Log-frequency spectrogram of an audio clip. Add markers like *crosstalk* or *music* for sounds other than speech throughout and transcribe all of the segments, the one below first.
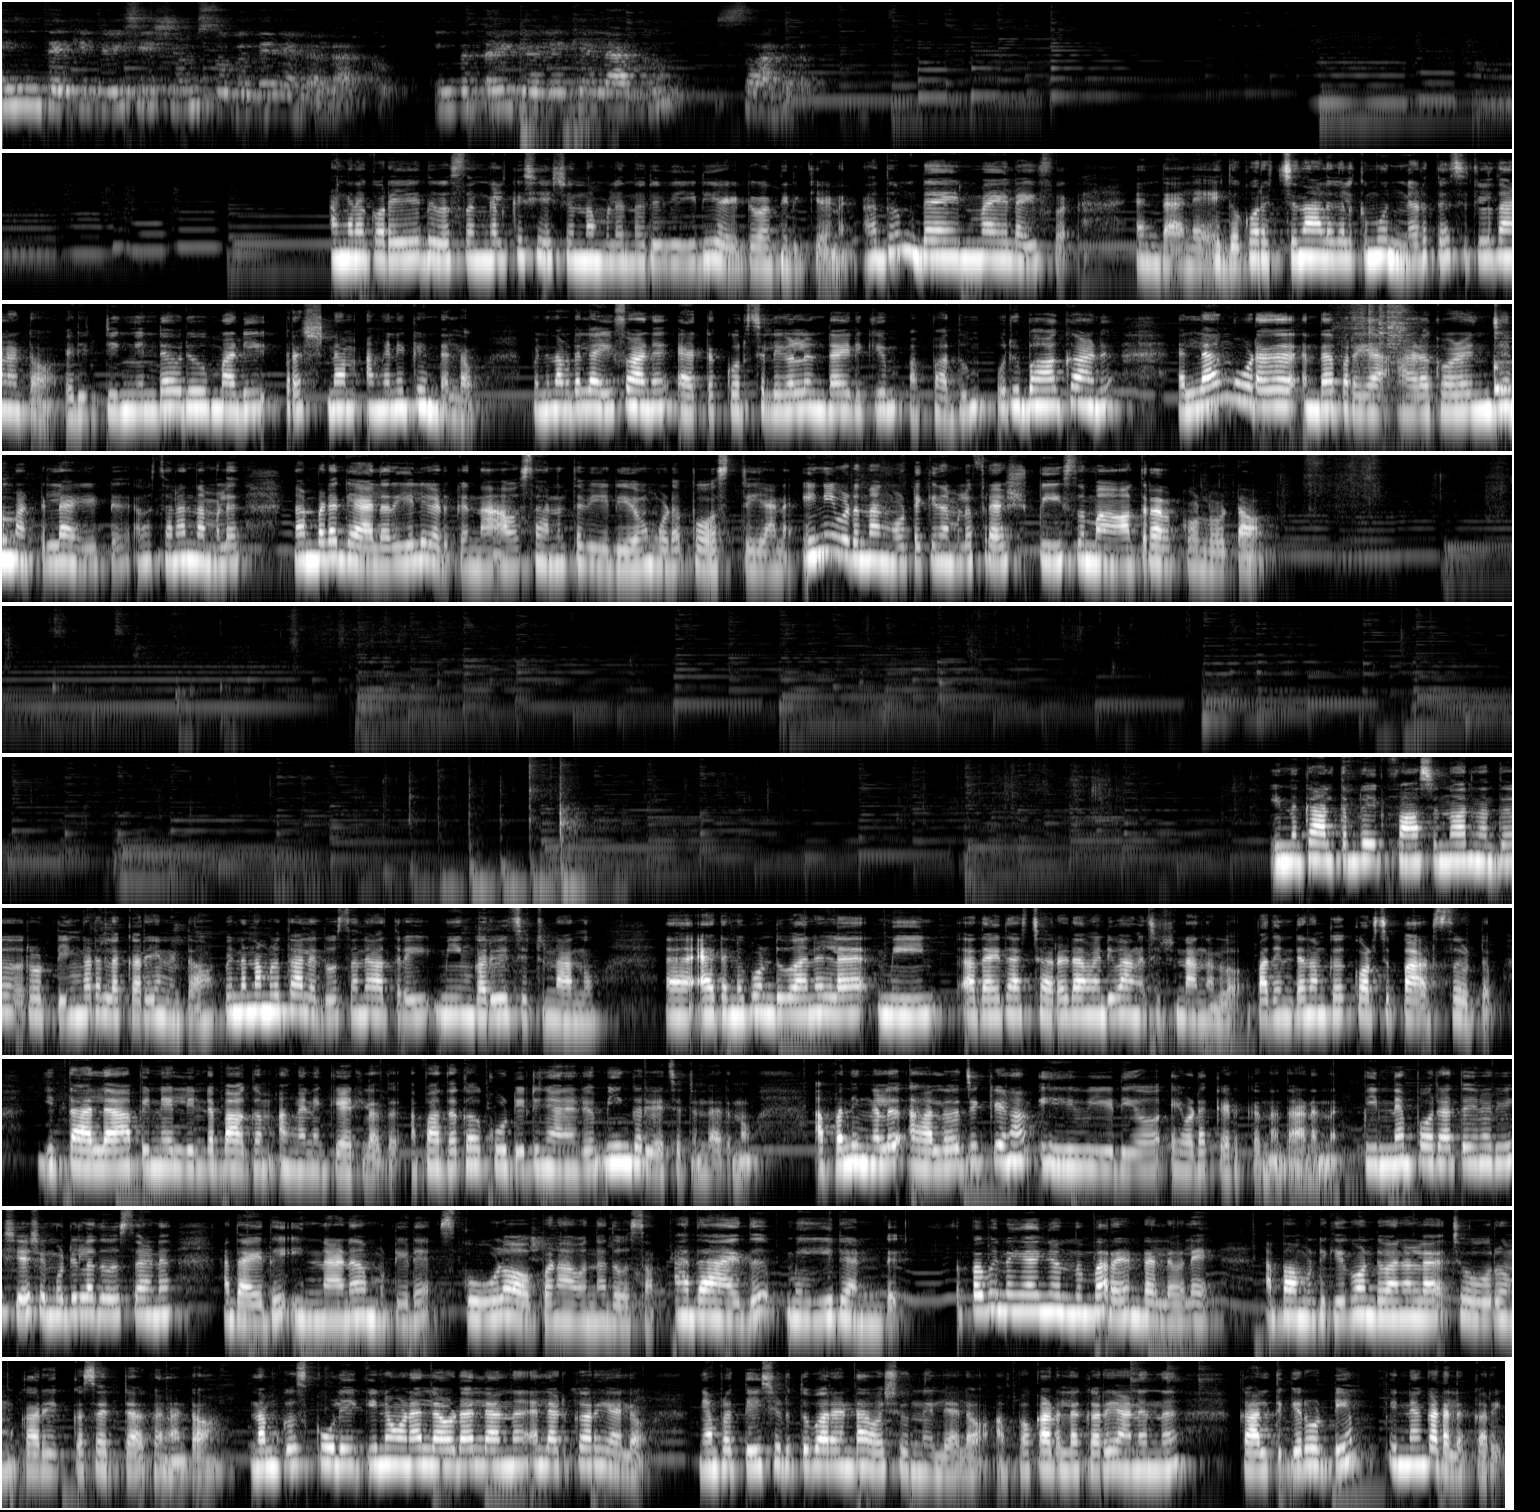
എന്തൊക്കെയുണ്ട് വിശേഷം? സുഖം തന്നെയല്ല എല്ലാവർക്കും ഇന്നത്തെ വീഡിയോയിലേക്ക് എല്ലാവർക്കും സ്വാഗതം. അങ്ങനെ കുറേ ദിവസങ്ങൾക്ക് ശേഷം നമ്മൾ ഇന്നൊരു വീഡിയോ ആയിട്ട് വന്നിരിക്കുകയാണ് അതും ഡേ ഇൻ മൈ ലൈഫ് എന്തായാലേ ഇത് കുറച്ച് നാളുകൾക്ക് മുന്നെടുത്ത് വെച്ചിട്ടുള്ളതാണ് കേട്ടോ എഡിറ്റിങ്ങിന്റെ ഒരു മടി പ്രശ്നം അങ്ങനെയൊക്കെ ഉണ്ടല്ലോ. പിന്നെ നമ്മുടെ ലൈഫാണ് ഏറ്റക്കുറച്ചിലുകൾ ഉണ്ടായിരിക്കും. അപ്പം അതും ഒരു ഭാഗമാണ്. എല്ലാം കൂടെ എന്താ പറയുക അഴകുഴഞ്ചൻ മട്ടിലായിട്ട് അവസാനം നമ്മൾ നമ്മുടെ ഗാലറിയിൽ കിടക്കുന്ന അവസാനത്തെ വീഡിയോയും കൂടെ പോസ്റ്റ് ചെയ്യാണ്. ഇനി ഇവിടുന്ന് അങ്ങോട്ടേക്ക് നമ്മൾ ഫ്രഷ് പീസ് മാത്രം ഇറക്കുള്ളൂ കേട്ടോ ഇന്ന് കാലത്തെ ബ്രേക്ക്ഫാസ്റ്റ് എന്ന് പറയുന്നത് റൊട്ടിയും കടലക്കറിയാണ് കേട്ടോ പിന്നെ നമ്മൾ തലേദിവസം രാത്രി മീൻ കറി വെച്ചിട്ടുണ്ടായിരുന്നു ഏട്ടന് കൊണ്ടുപോകാനുള്ള മീൻ അതായത് അച്ചാറിടാൻ വേണ്ടി വാങ്ങിച്ചിട്ടുണ്ടായിരുന്നുള്ളൂ. അപ്പോൾ അതിന്റെ നമുക്ക് കുറച്ച് പാർട്സ് കിട്ടും. ഈ തല പിന്നെ എല്ലിന്റെ ഭാഗം അങ്ങനെയൊക്കെ ആയിട്ടുള്ളത്. അപ്പോൾ അതൊക്കെ കൂട്ടിയിട്ട് ഞാനൊരു മീൻ കറി വെച്ചിട്ടുണ്ടായിരുന്നു. അപ്പം നിങ്ങൾ ആലോചിക്കണം ഈ വീഡിയോ എവിടെ കിടക്കുന്നതാണെന്ന് പിന്നെ പോരാത്തതിനൊരു വിശേഷം കൂടിയുള്ള ദിവസമാണ്. അതായത് ഇന്നാണ് അമ്മൂട്ടിയുടെ സ്കൂൾ ഓപ്പൺ ആവുന്ന ദിവസം. അതായത് മെയ് രണ്ട്. അപ്പോൾ പിന്നെ ഞാൻ ഒന്നും പറയണ്ടല്ലോ അല്ലേ? അപ്പം അമ്മൂട്ടിക്ക് കൊണ്ടുപോകാനുള്ള ചോറും കറിയൊക്കെ സെറ്റാക്കണം കേട്ടോ. നമുക്ക് സ്കൂളിലേക്ക് നോൺ അലൗഡ് അല്ല എന്ന് എല്ലാവർക്കും അറിയാലോ. ഞാൻ പ്രത്യേകിച്ച് എടുത്തു പറയേണ്ട ആവശ്യമൊന്നുമില്ലല്ലോ. അപ്പോൾ കടലക്കറിയാണ് ഇന്ന്. കാലത്തേക്ക് റൊട്ടിയും പിന്നെ കടലക്കറി.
